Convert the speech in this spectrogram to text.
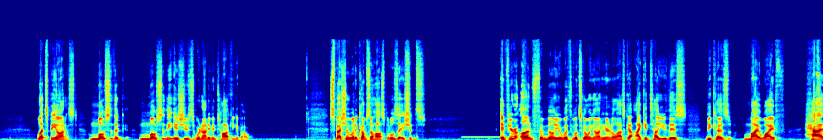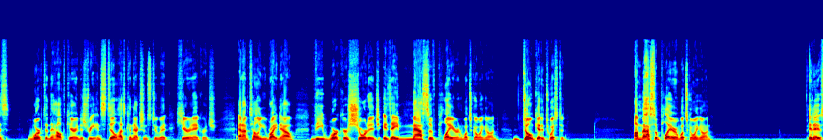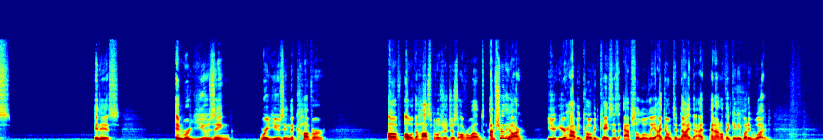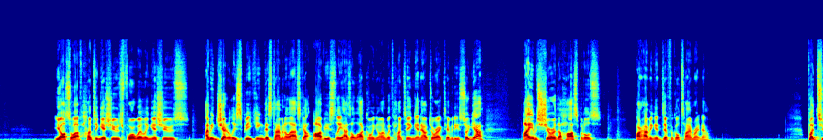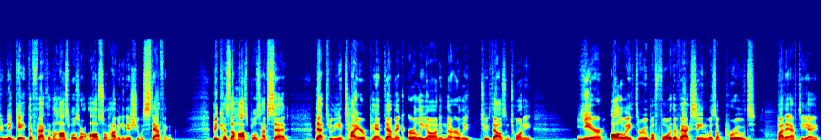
Let's be honest. Most of the most of the issues we're not even talking about. Especially when it comes to hospitalizations. If you're unfamiliar with what's going on here in Alaska, I can tell you this because my wife has worked in the healthcare industry and still has connections to it here in Anchorage. And I'm telling you right now, the worker shortage is a massive player in what's going on. Don't get it twisted. A massive player in what's going on. It is. It is. And we're using we're using the cover of oh the hospitals are just overwhelmed. I'm sure they are. You're, you're having COVID cases, absolutely. I don't deny that, and I don't think anybody would. You also have hunting issues, four wheeling issues. I mean, generally speaking, this time in Alaska obviously has a lot going on with hunting and outdoor activities. So, yeah, I am sure the hospitals are having a difficult time right now. But to negate the fact that the hospitals are also having an issue with staffing, because the hospitals have said that through the entire pandemic early on in the early 2020, year all the way through before the vaccine was approved by the FDA,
